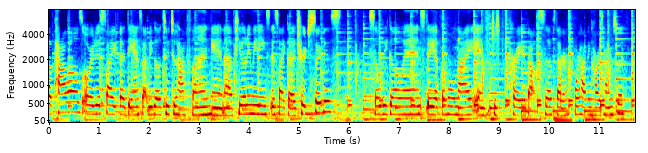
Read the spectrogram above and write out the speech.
Uh, powwows or just like a dance that we go to to have fun and uh, peyote meetings is like a church service. So we go in, stay up the whole night and just pray about stuff that we're having hard times with.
